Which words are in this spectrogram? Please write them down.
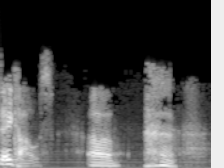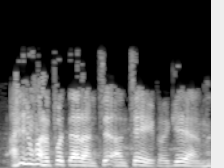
steakhouse, um, I didn't want to put that on, t- on tape again.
